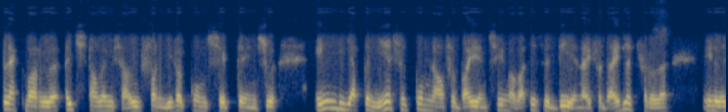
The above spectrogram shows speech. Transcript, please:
plek waar hulle uitstallings hou van nuwe konsepte en so en die Japaneese kom daar verby en sê maar wat is dit die en hy verduidelik vir hulle en hulle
